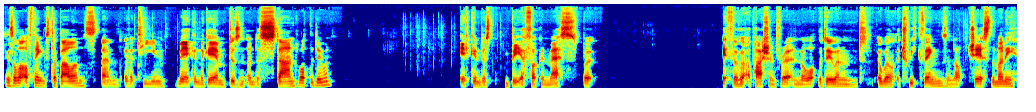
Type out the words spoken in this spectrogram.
There's a lot of things to balance, and if a team making the game doesn't understand what they're doing, it can just be a fucking mess. But if they've got a passion for it and know what they're doing and are willing to tweak things and not chase the money,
